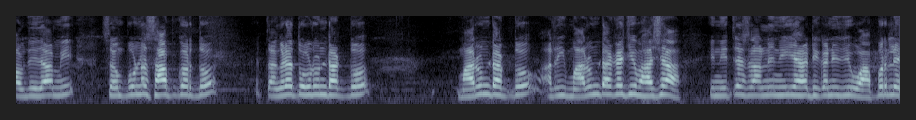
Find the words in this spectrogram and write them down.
अवधी द्या. मी संपूर्ण साफ करतो चांगल्या तोडून टाकतो. मारून टाकतो. आणि मारून टाकायची भाषा ही नितेश राणेंनी या ठिकाणी जी वापरले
